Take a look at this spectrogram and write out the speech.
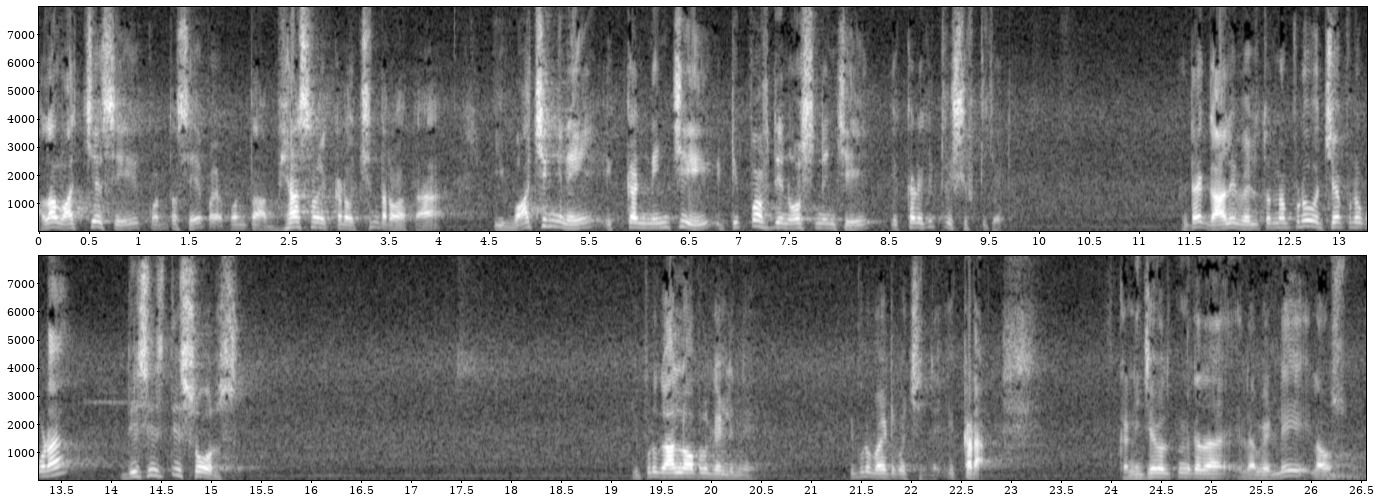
అలా వాచ్ చేసి కొంతసేపు కొంత అభ్యాసం ఇక్కడ వచ్చిన తర్వాత ఈ వాచింగ్ని ఇక్కడి నుంచి టిప్ ఆఫ్ ది నోస్ నుంచి ఇక్కడికి ట్రీ షిఫ్ట్ చేయటం. అంటే గాలి వెళ్తున్నప్పుడు వచ్చేప్పుడు కూడా దిస్ ఈజ్ ది సోర్స్. ఇప్పుడు గాలి లోపలికి వెళ్ళింది. ఇప్పుడు బయటకు వచ్చింది. ఇక్కడ. ఇక్కడి నుంచే వెళ్తుంది కదా. ఇలా వెళ్ళి ఇలా వస్తుంది.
